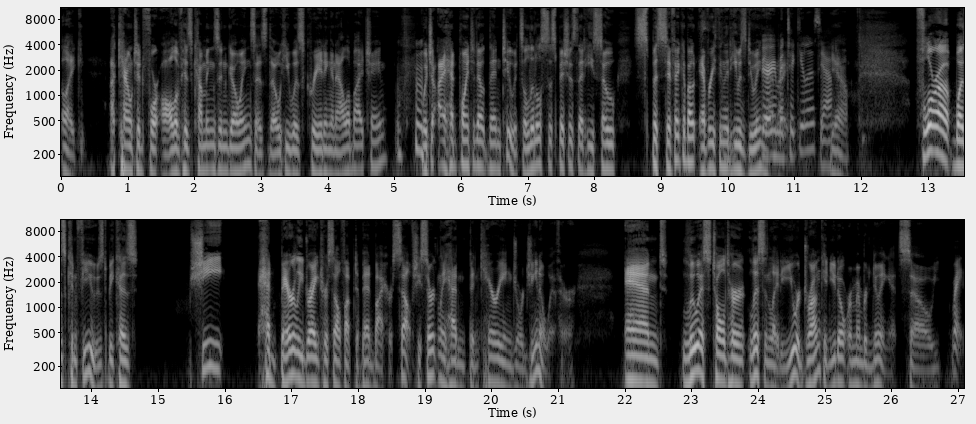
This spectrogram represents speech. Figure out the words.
like, accounted for all of his comings and goings as though he was creating an alibi chain, which I had pointed out then too. It's a little suspicious that he's so specific about everything that he was doing. Very that night. meticulous. Yeah. Yeah. Flora was confused because she had barely dragged herself up to bed by herself. She certainly hadn't been carrying Georgina with her. And Lewis told her, Listen, lady, you were drunk and you don't remember doing it. So. Right.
